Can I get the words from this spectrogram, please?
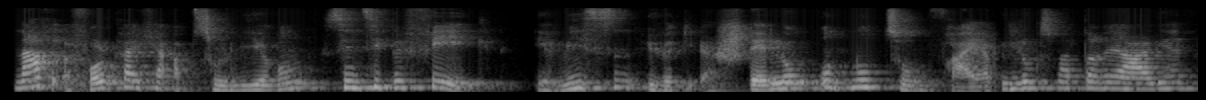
Nach erfolgreicher Absolvierung sind Sie befähigt, Ihr Wissen über die Erstellung und Nutzung freier Bildungsmaterialien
